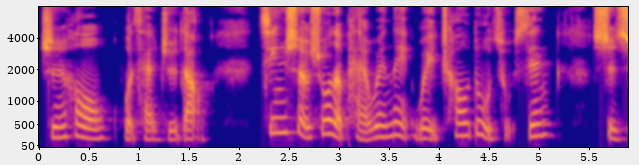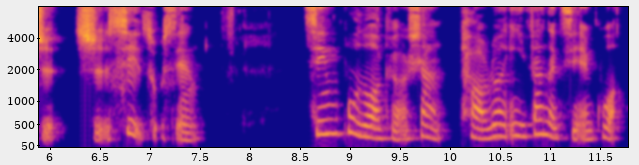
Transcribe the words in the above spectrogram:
之后我才知道，金舍说的牌位内为超度祖先，是指直系祖先。经部落格上讨论一番的结果，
